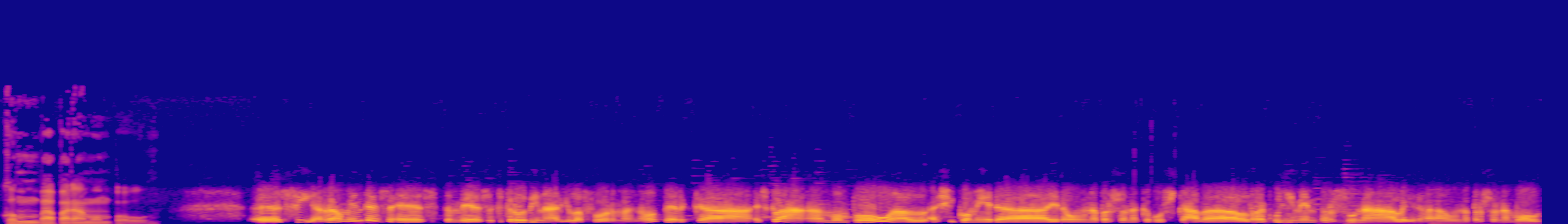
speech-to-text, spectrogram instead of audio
com va parar Montpou? Eh, sí, realment és, és, també és extraordinari la forma, no? Perquè, és clar, Montpou, el, així com era, era una persona que buscava el recolliment personal, era una persona molt,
